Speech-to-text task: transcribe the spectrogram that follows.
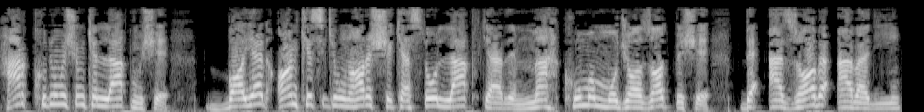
هر کدومشون که لغو میشه باید آن کسی که اونها رو شکسته و لغو کرده محکوم و مجازات بشه به عذاب ابدی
